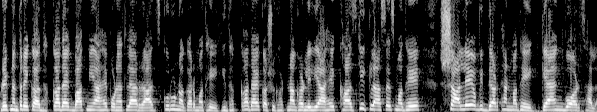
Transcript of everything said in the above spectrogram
ब्रेकनंतर एक धक्कादायक बातमी आहे. पुण्यातल्या राजगुरू नगरमध्ये ही धक्कादायक अशी घटना घडलेली आहे. खासगी क्लासेसमध्ये शालेय विद्यार्थ्यांमध्ये गँग वॉर झालं.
